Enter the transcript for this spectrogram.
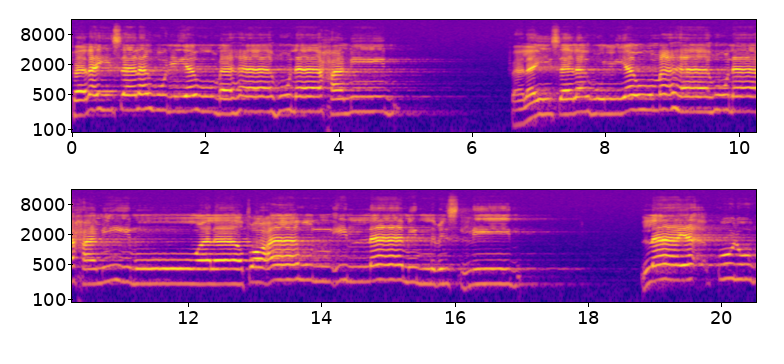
فليس له اليوم هاهنا حميم. فليس له اليوم هاهنا حميم ولا طعام إلا من غسلين. لا يأكله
